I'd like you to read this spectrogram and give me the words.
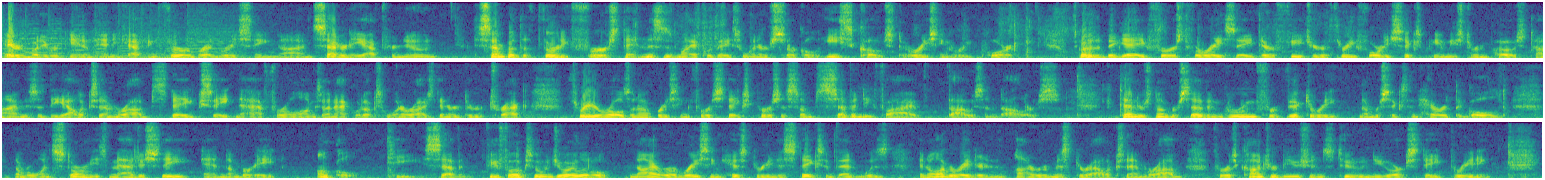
Hey everybody, Rick Needham handicapping thoroughbred racing on Saturday afternoon, December the 31st, and this is my Equibase Winner's Circle East Coast Racing Report. Let's go to the Big A first for race 8. Their feature, 3.46 p.m. Eastern Post Time. This is the Alex M. Robb Stakes, 8.5 furlongs on Aqueduct's winterized inner dirt track. Three-year-olds and up racing for a stakes purse of some $75,000. Contenders number seven, Groom for Victory. Number six, Inherit the Gold. Number one, Stormy's Majesty. And number eight, Uncle T7. A few folks who enjoy a little NYRA racing history, this stakes event was inaugurated in honor of Mr. Alex M. Robb for his contributions to New York State breeding.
